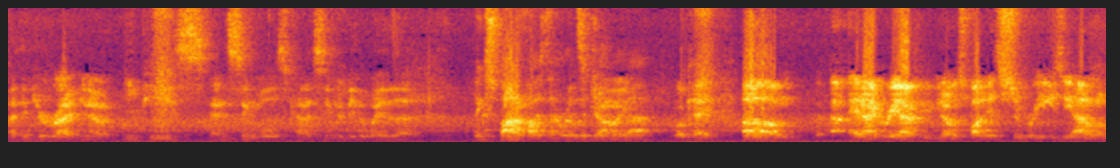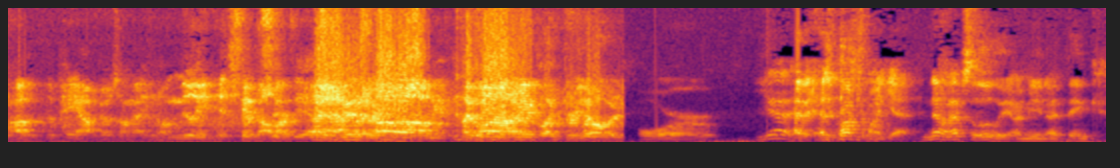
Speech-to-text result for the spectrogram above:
I think you're right. You know, EPs and singles kind of seem to be the way that. I think Spotify's done a really It's good job of that. Okay. Um, and I agree. I, you know, the spot it's super easy. I don't know how the payout goes on that. You know, a million hits for a dollar. Yeah. Yeah, Um, I think we made like three dollars. Or Yeah. have it has it crossed your mind yet? No, absolutely. I mean, I think,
